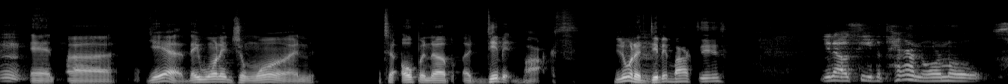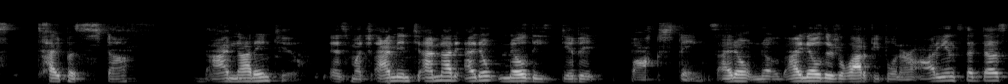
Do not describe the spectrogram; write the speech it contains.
mm, And uh yeah, they wanted Juwan to open up a Dybbuk box. You know what a mm. Dybbuk box is? You know, see, the paranormal type of stuff I'm not into as much. I'm into, I'm not, I don't know these Dybbuk box things. I don't know. I know there's a lot of people in our audience that does.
